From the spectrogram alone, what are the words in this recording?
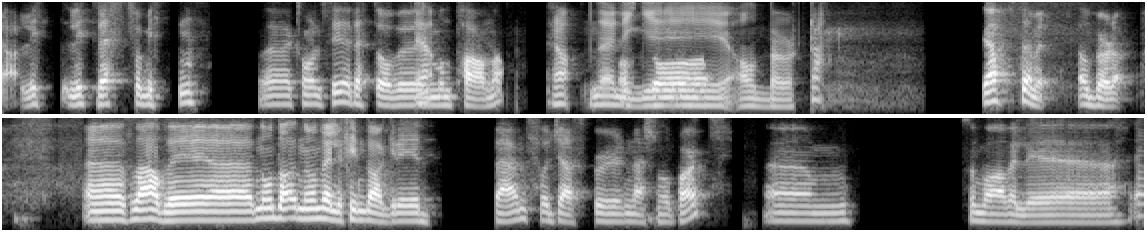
ja, litt, litt vest for midten, eh, kan man vel si. Rett over Ja. Montana. ja, det ligger Også, i Alberta. Ja, stemmer. Alberta. Eh, så da hadde vi eh, noen, noen veldig fine dager i band for Jasper National Park. Ehm, som var veldig ja,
